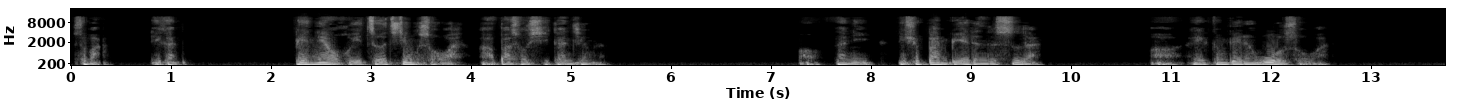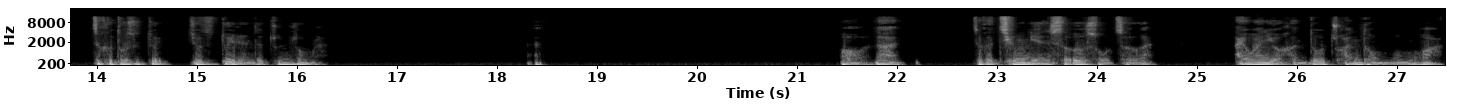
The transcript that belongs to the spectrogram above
是吧？你看。便尿回则净手啊啊，把手洗干净了。哦，那你你去办别人的事啊，啊，哎，跟别人握手啊，这个都是对，就是对人的尊重了。哦，那这个青年十二守则啊，台湾有很多传统文化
